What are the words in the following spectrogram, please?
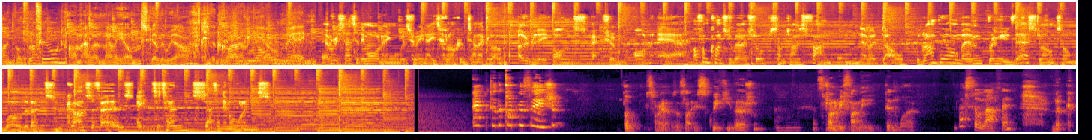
I'm Bob Bluffield. I'm Alan Mallion. Together we are the Grumpy Old Men. Every Saturday morning between 8 o'clock and 10 o'clock. Only on Spectrum on air. Often controversial, sometimes fun, but never dull. The Grumpy Old Men bring you their slant on world events and current affairs. 8 to 10 Saturday mornings. Back to the conversation. Oh, sorry, that was a slightly squeaky version. That's, Trying to be funny, didn't work. That's still laughing. Look,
